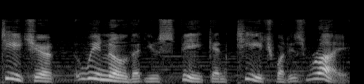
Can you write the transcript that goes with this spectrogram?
Teacher, we know that you speak and teach what is right,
